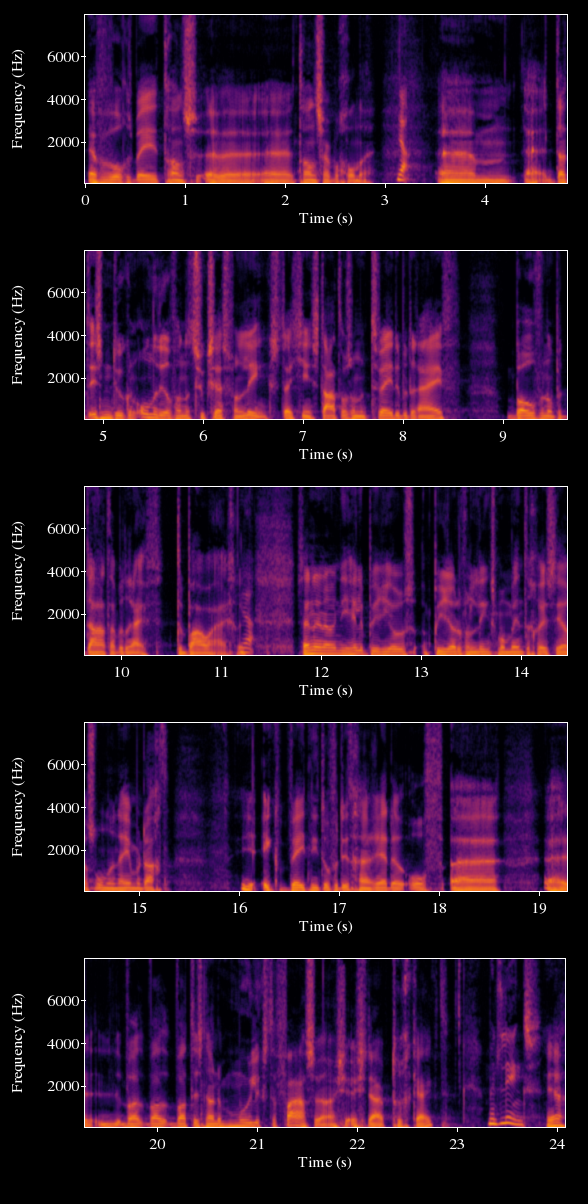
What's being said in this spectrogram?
En vervolgens ben je trans, eh, transer begonnen. Ja, Ehm, eh, dat is natuurlijk een onderdeel van het succes van links. Dat je in staat was om een tweede bedrijf bovenop het databedrijf te bouwen eigenlijk. Ja. Zijn er nou in die hele periode, periode van links momenten geweest... dat je als ondernemer dacht... ik weet niet of we dit gaan redden... of eh, eh, wat, wat, wat is nou de moeilijkste fase als je, als je daarop terugkijkt? met links. Ja,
